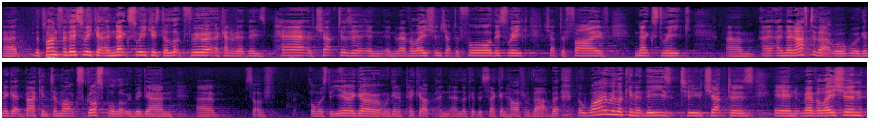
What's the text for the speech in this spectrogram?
Uh, the plan for this week and next week is to look through a kind of these pair of chapters in, in, Revelation, chapter 4 this week, chapter 5 next week. Um, and, and, then after that, we're, we're going to get back into Mark's gospel that we began uh, sort of almost a year ago, and we're going to pick up and, and, look at the second half of that. But, but why are we looking at these two chapters in Revelation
